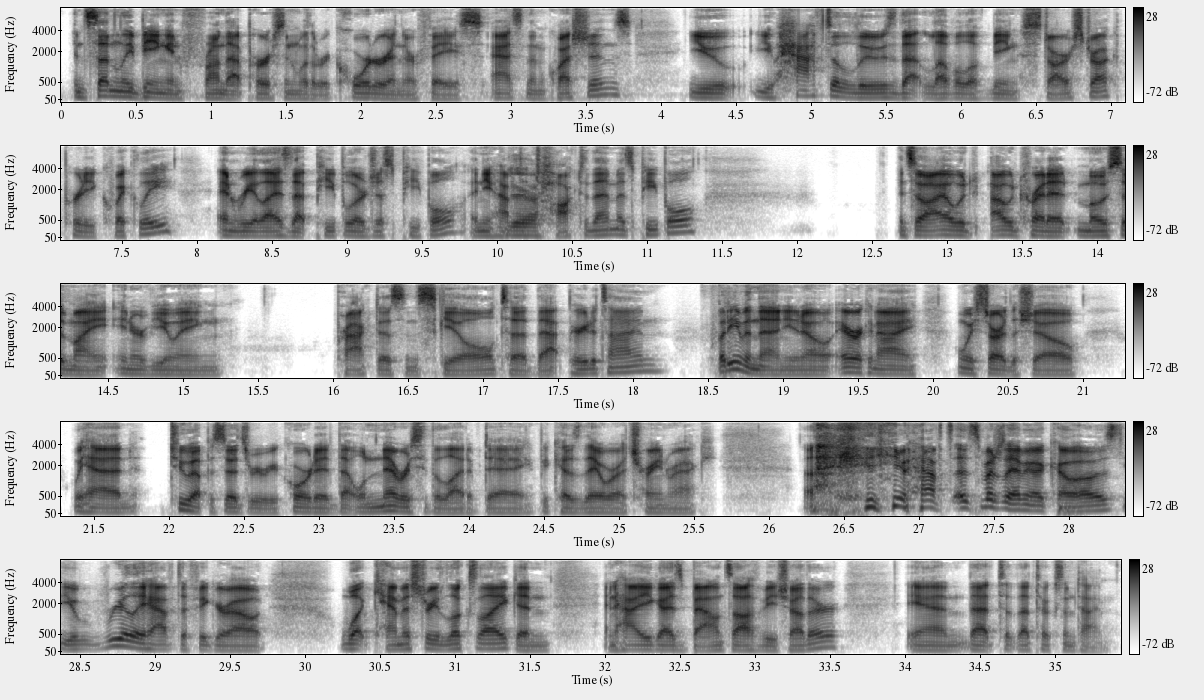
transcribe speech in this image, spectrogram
And suddenly being in front of that person with a recorder in their face, asking them questions, you you have to lose that level of being starstruck pretty quickly and realize that people are just people and you have yeah. to talk to them as people. And so I would I would credit most of my interviewing practice and skill to that period of time. But even then, you know, Eric and I when we started the show, we had two episodes we recorded that will never see the light of day because they were a train wreck. Uh, you have to, especially having a co-host, you really have to figure out what chemistry looks like and and how you guys bounce off of each other and that t- that took some time.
